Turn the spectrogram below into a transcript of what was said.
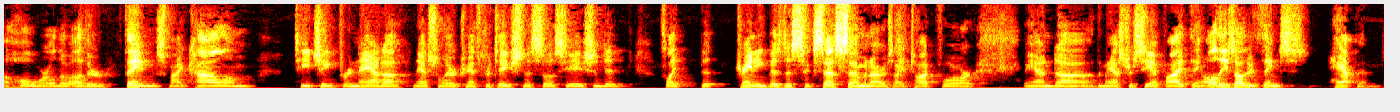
a whole world of other things. My column teaching for NATA, National Air Transportation Association, did flight training business success seminars I taught for, and uh, the Master CFI thing. All these other things happened.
